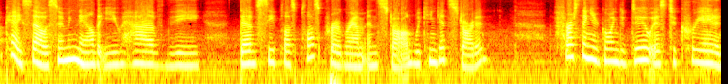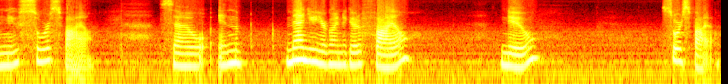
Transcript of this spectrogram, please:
Okay, so assuming now that you have the Dev C++ program installed, we can get started. The first thing you're going to do is to create a new source file. So in the menu you're going to go to File, New, Source File.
